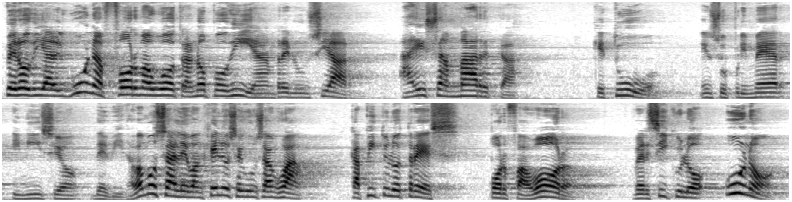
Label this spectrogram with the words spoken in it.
pero de alguna forma u otra no podían renunciar a esa marca que tuvo en su primer inicio de vida. Vamos al Evangelio según San Juan, capítulo 3, por favor, versículo 1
